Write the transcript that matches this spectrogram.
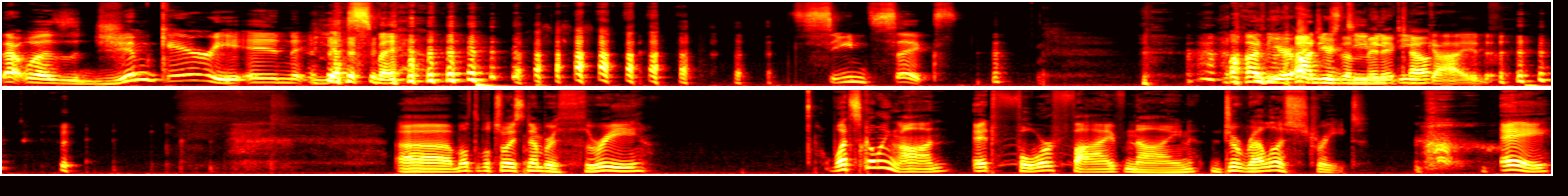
That was Jim Carrey in Yes Man. Scene six. on your on your minute guide. Uh, multiple choice number three. What's going on at 459 Durella Street? A.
